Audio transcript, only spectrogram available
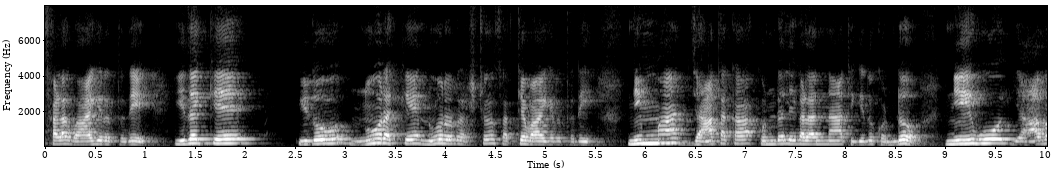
ಸ್ಥಳವಾಗಿರುತ್ತದೆ. ಇದಕ್ಕೆ ಇದು ನೂರಕ್ಕೆ ನೂರರಷ್ಟು ಸತ್ಯವಾಗಿರುತ್ತದೆ. ನಿಮ್ಮ ಜಾತಕ ಕುಂಡಲಿಗಳನ್ನು ತೆಗೆದುಕೊಂಡು ನೀವು ಯಾವ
